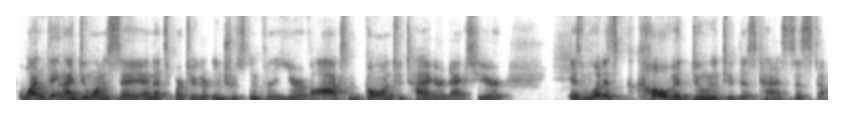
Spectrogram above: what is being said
One thing I do want to say, and that's particularly interesting for the year of ox and going to Tiger next year, is what is COVID doing to this kind of system?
